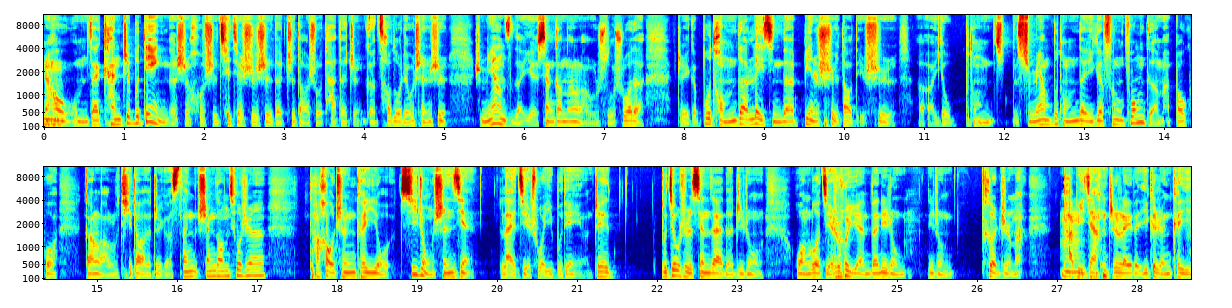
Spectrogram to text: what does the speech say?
然后我们在看这部电影的时候，是切切实实的知道说它的整个操作流程是什么样子的。也像刚刚老卢所说的，这个不同的类型的辨识到底是呃有不同什么样不同的一个风风格嘛？包括刚刚老卢提到的这个三山冈秋生，他号称可以有七种声线来解说一部电影，这不就是现在的这种网络解说员的那种那种特质吗？Papi 酱之类的，一个人可以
